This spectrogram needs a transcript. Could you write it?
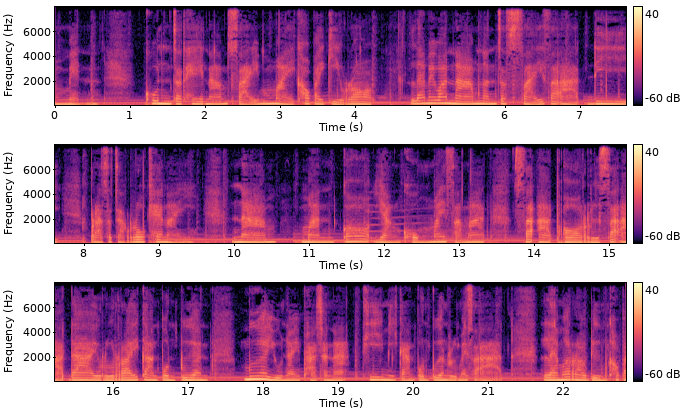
ำเหม็น คุณจะเทน้ำใสใหม่เข้าไปกี่รอบ และไม่ว่าน้ำนั้นจะใสสะอาดดี ปราศจากโรคแค่ไหน น้ำมันก็ยังคงไม่สามารถสะอาดพอหรือสะอาดได้หรือไร้การปนเปื้อน เมื่ออยู่ในภาชนะที่มีการปนเปื้อนหรือไม่สะอาด และเมื่อเราดื่มเข้าไป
